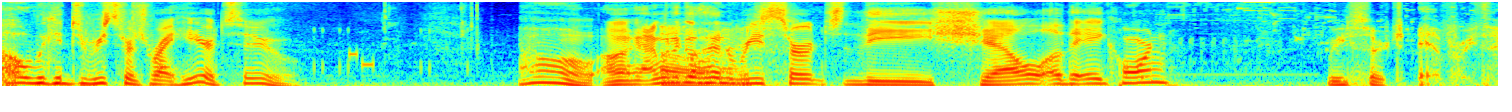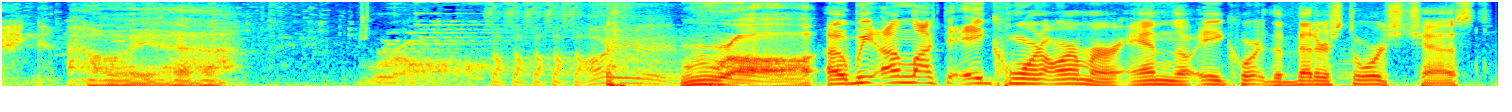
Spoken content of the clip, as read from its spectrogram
Oh, we could do research right here too. Oh, I'm I'm gonna go Oh, ahead and research the shell of the acorn. Research everything. Oh yeah. Raw. Uh, we unlocked the acorn armor and the acorn, the better storage chest.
